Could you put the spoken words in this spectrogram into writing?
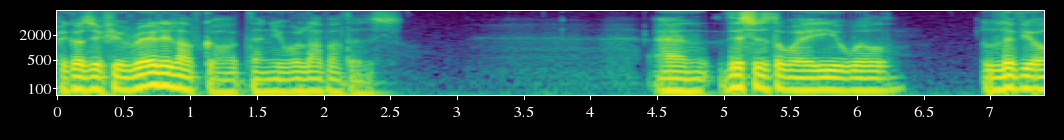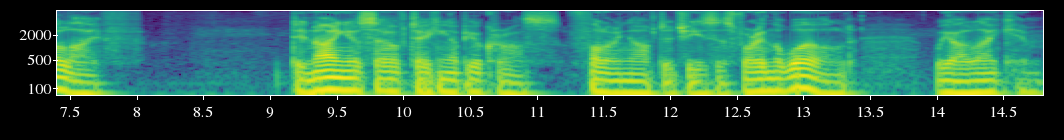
Because if you really love God, then you will love others. And this is the way you will live your life, denying yourself, taking up your cross, following after Jesus. For in the world, we are like him.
